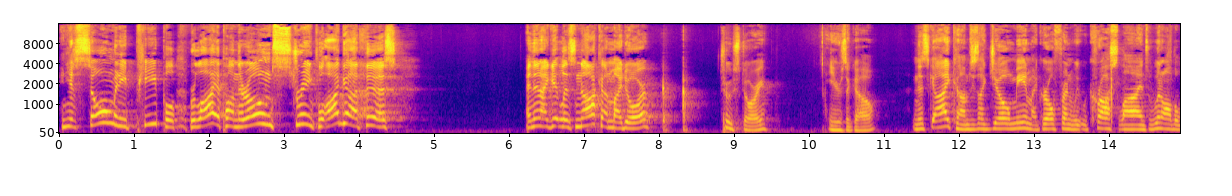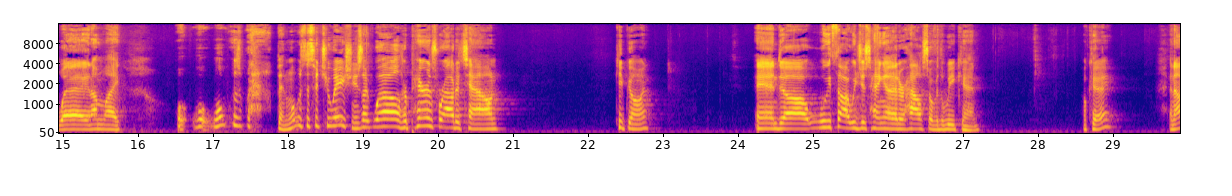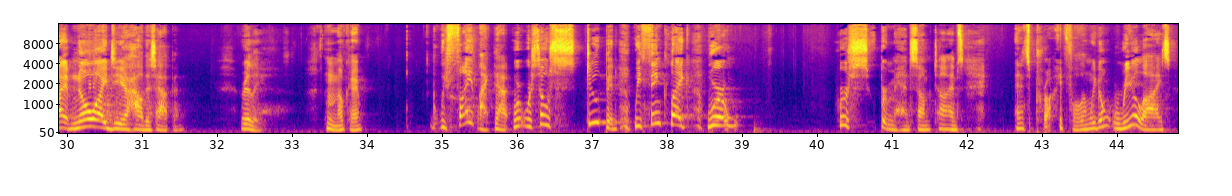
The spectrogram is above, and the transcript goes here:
And yet so many people rely upon their own strength. Well, I got this. And then I get this knock on my door. True story. Years ago. And this guy comes. He's like, Joe, me and my girlfriend, we, we crossed lines. We went all the way. And I'm like, what, what, what was, what happened? What was the situation? He's like, well, her parents were out of town. Keep going. And, uh, we thought we'd just hang out at her house over the weekend. Okay. And I have no idea how this happened. Really. Hmm, okay. But we fight like that. We're, we're so stupid. We think like we're, we're Superman sometimes. And it's prideful and we don't realize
